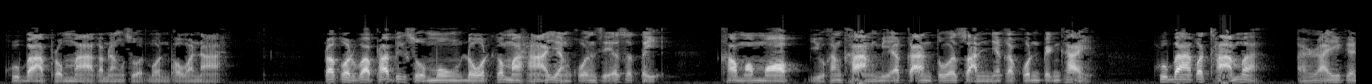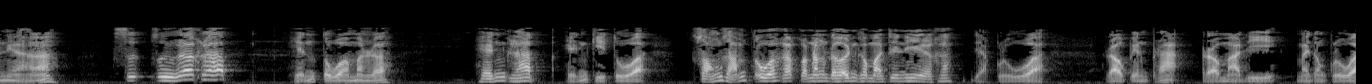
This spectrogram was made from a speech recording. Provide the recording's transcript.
ครูบาพรหมมากำลังสวดมนต์ภาวนา ปรากฏว่าพระภิกษุมุงโดดเข้ามาหาอย่างคนเสียสติ เข้ามาหมอบอยู่ข้างๆ มีอาการตัวสั่นอย่างกับคนเป็นไข้ ครูบาก็ถามว่า อะไรกันเนี่ยฮะเสือครับ เห็นตัวมันเหรอ เห็นครับ เห็นกี่ตัวสองสามตัวครับกำลังเดินเข้ามาที่นี่ครับ อย่ากลัวเราเป็นพระเรามาดี ไม่ต้องกลัว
